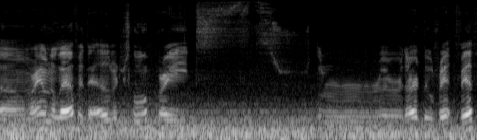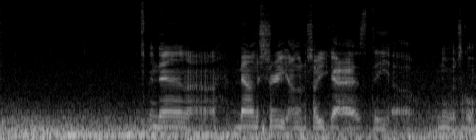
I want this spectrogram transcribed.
Um, right on the left is the elementary school, grades third through fifth. And then uh, down the street, I'm to show you guys the uh, new middle school.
